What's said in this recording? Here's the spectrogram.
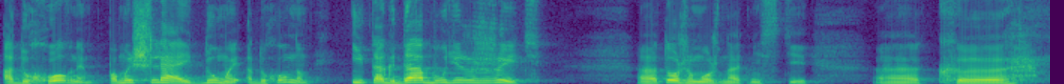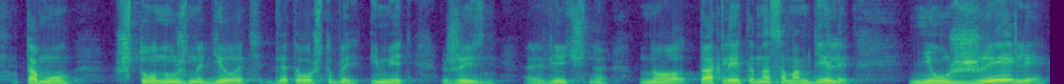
о духовном, помышляй, думай о духовном, и тогда будешь жить, э, тоже можно отнести э, к тому, что нужно делать для того, чтобы иметь жизнь э, вечную. Но так ли это на самом деле? Неужели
